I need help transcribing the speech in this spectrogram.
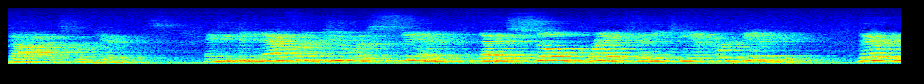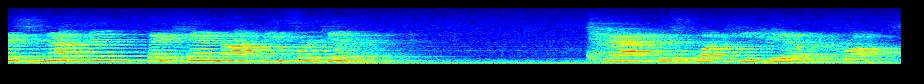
God's forgiveness. And you can never do a sin that is so great that He can't forgive you. There is nothing that cannot be forgiven. That is what He did on the cross.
